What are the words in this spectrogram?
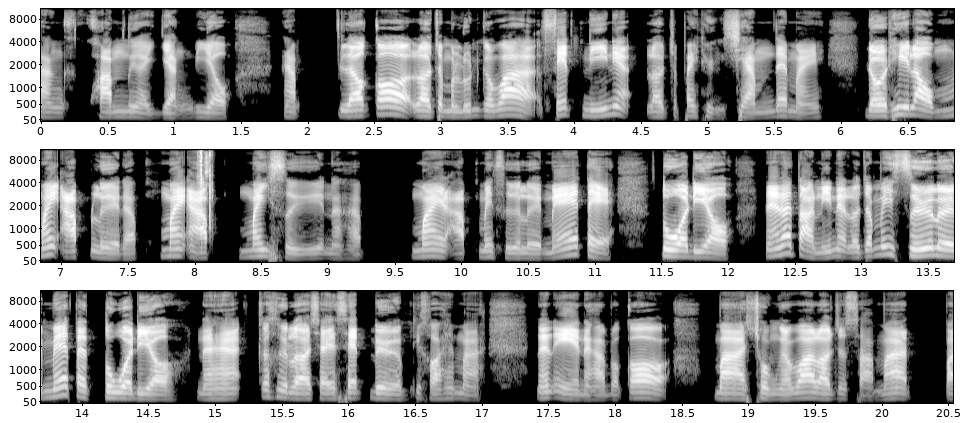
ลังความเหนื่อยอย่างเดียวนะครับแล้วก็เราจะมาลุ้นกันว่าเซตนี้เนี่ยเราจะไปถึงแชมป์ได้ไหม โดยที่เราไม่อัพเลยนะครับ ไม่อัพ ไม่ซื้อนะครับ ไม่อัพไม่ซื้อเลยแม้แต่ตัวเดียว ในหน้าต่างนี้เนี่ยเราจะไม่ซื้อเลยแม้แต่ตัวเดียวนะฮะก็คือเราใช้เซตเดิมที่เขาให้มานั่นเองนะครับ แล้วก็มาชมกันว่าเราจะสามารถไป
